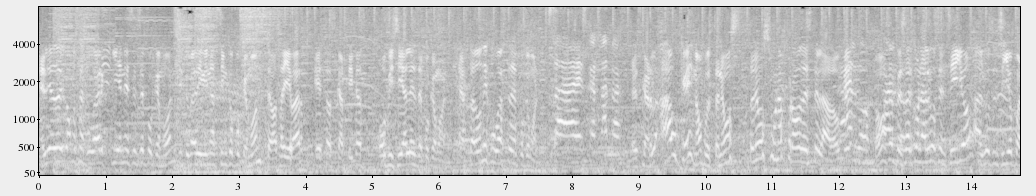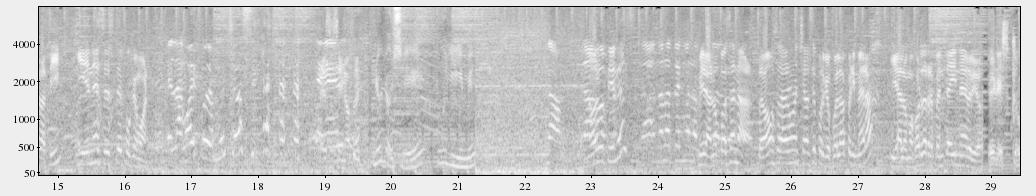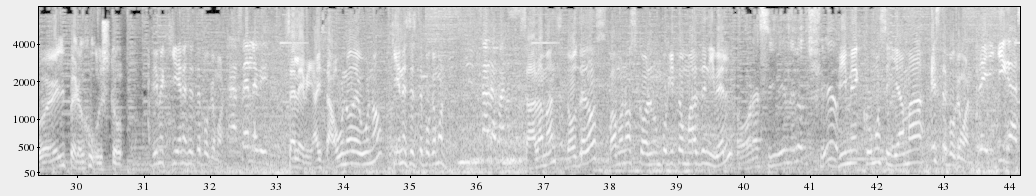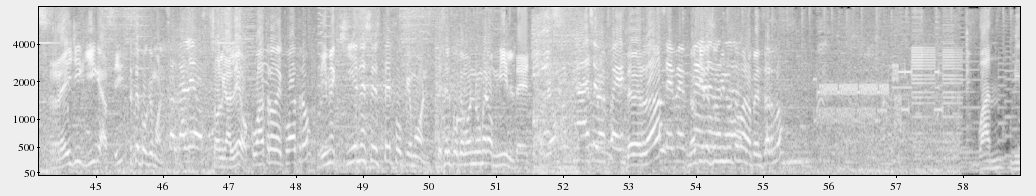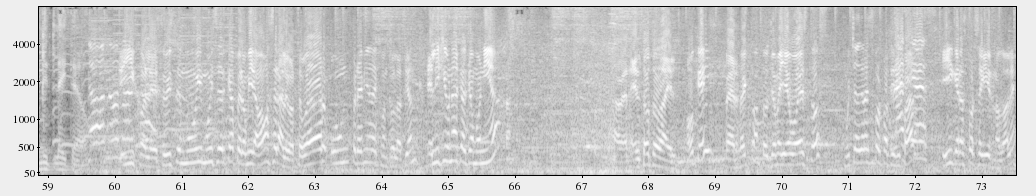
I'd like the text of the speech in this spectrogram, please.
El día de hoy vamos a jugar quién es ese Pokémon. Si tú me adivinas cinco Pokémon, te vas a llevar estas cartitas oficiales de Pokémon. ¿Hasta dónde jugaste de Pokémon? Está escarlata. Escarla. Ah, ok. No, pues tenemos, tenemos una pro de este lado, ¿ok? Algo, vamos a empezar con algo sencillo, algo sencillo para ti. ¿Quién es este Pokémon? Es la waifu de muchos. Eso sí, no sé. No lo sé, tú dime. No, no. ¿No lo tienes? No, no lo tengo en la Mira, no pasa nada. Te vamos a dar una chance porque fue la primera y a lo mejor de repente hay nervios. Eres cruel, pero justo. Dime quién es este Pokémon. Ah, Celebi. Celebi, ahí está, uno de uno. ¿Quién es este Pokémon? Salamence. Salamence, dos de dos. Vámonos con un poquito más de nivel. Ahora sí viene lo chido. Dime cómo se llama este Pokémon. Rey Gigas. Reggie Gigas, ¿sí? Este Pokémon. Solgaleo. Solgaleo, 4 de 4. Dime quién es este Pokémon. Es el Pokémon número 1000, de hecho. Ah, se me fue. ¿De verdad? Se me ¿No fue, quieres de un minuto para pensarlo? One minute later. No, no, no. Híjole, estuviste muy, muy cerca, pero mira, vamos a hacer algo. Te voy a dar un premio de consolación. Elige una calcamonía. A ver, el Totodile. Ok, perfecto. Entonces yo me llevo estos. Muchas gracias por participar. Gracias. Y gracias por seguirnos, ¿vale?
